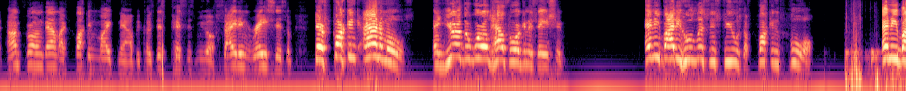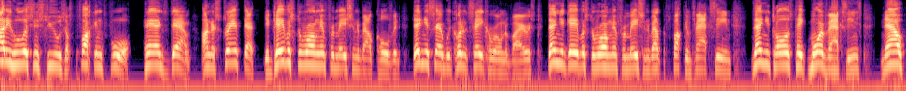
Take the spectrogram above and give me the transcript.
and I'm throwing down my fucking mic now because this pisses me off. Citing racism. They're fucking animals! And you're the World Health Organization. Anybody who listens to you is a fucking fool. Anybody who listens to you is a fucking fool hands down, on the strength that you gave us the wrong information about COVID, then you said we couldn't say coronavirus, then you gave us the wrong information about the fucking vaccine, then you told us take more vaccines. Now,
